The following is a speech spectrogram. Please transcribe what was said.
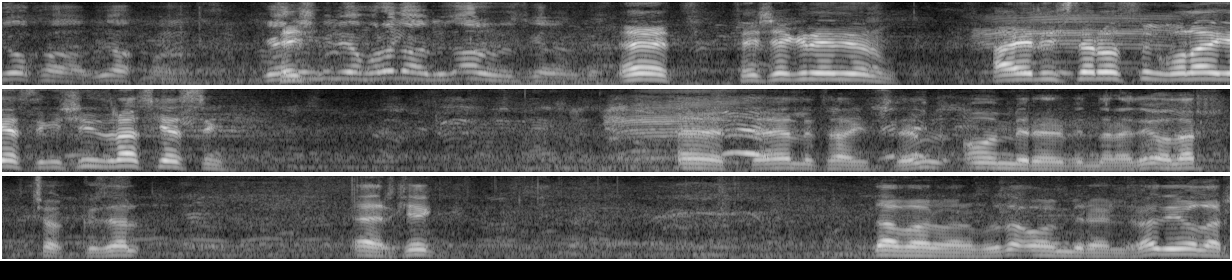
Yok abi yapmadık. Teş- Kendim biliyorum orada da biz alırız genelde. Evet. Teşekkür ediyorum. Hayırlı işler olsun. Kolay gelsin. İşiniz rast gelsin. Evet değerli takipçilerimiz 11'er bin lira diyorlar. Çok güzel. Erkek davar var burada 11'er lira diyorlar.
